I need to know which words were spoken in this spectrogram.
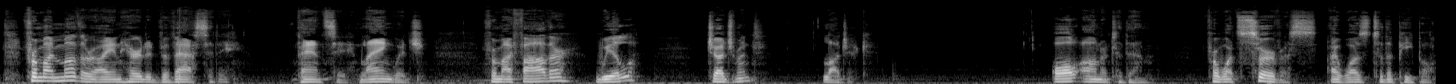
From my mother I inherited vivacity, fancy, language. From my father, will, judgment, logic. All honor to them for what service I was to the people.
